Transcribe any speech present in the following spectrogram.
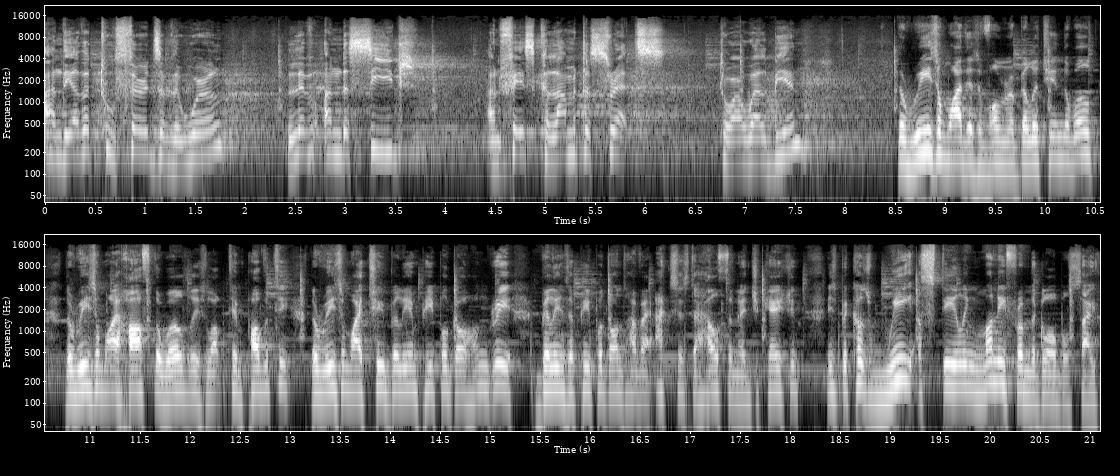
and the other two thirds of the world live under siege and face calamitous threats to our well-being? The reason why there's a vulnerability in the world, the reason why half the world is locked in poverty, the reason why 2 billion people go hungry, billions of people don't have access to health and education, is because we are stealing money from the global south.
